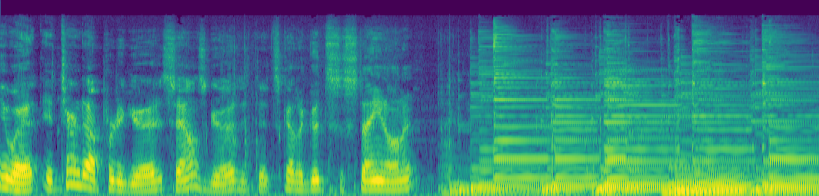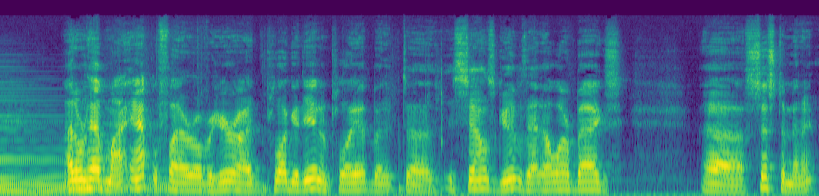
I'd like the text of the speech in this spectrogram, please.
Anyway, it, it, turned out pretty good. It sounds good. It, has got a good sustain on it. I don't have my amplifier over here. I'd plug it in and play it, but it, uh, it sounds good with that LR Baggs uh, system in it.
